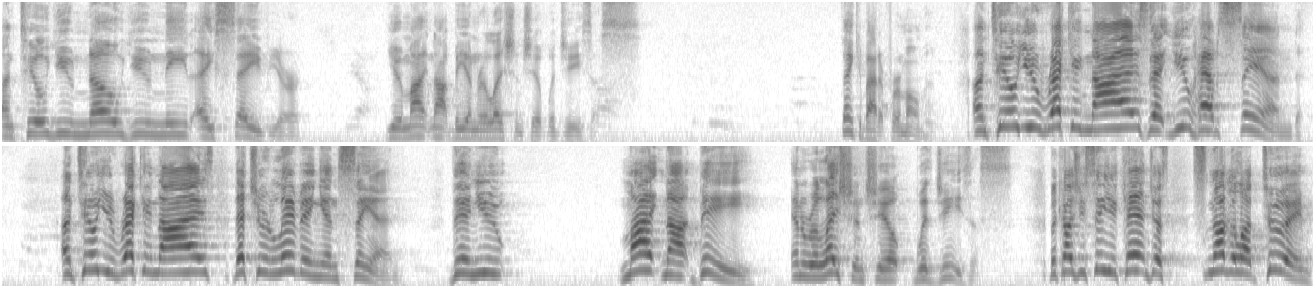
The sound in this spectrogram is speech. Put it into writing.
until you know you need a Savior, you might not be in relationship with Jesus. Think about it for a moment. Until you recognize that you have sinned, until you recognize that you're living in sin, then you might not be in a relationship with Jesus. Because you see, you can't just snuggle up to Him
